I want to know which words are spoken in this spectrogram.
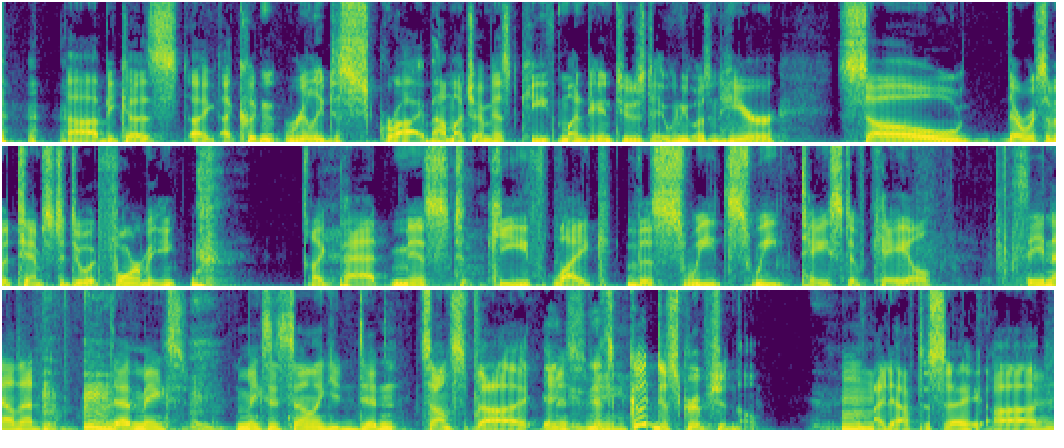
uh, because I, I couldn't really describe how much I missed Keith Monday and Tuesday when he wasn't here. So there were some attempts to do it for me. like Pat missed Keith like the sweet, sweet taste of kale. See now that that makes makes it sound like you didn't. Sounds uh, Miss that's a good description though. Hmm. I'd have to say. Uh,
